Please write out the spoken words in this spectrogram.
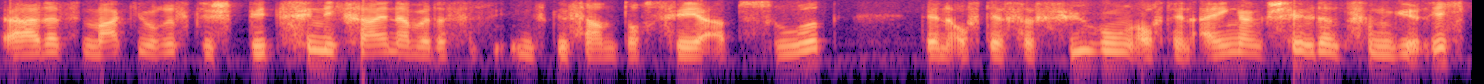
Äh, das mag juristisch spitzfindig sein, aber das ist insgesamt doch sehr absurd denn auf der Verfügung, auf den Eingangsschildern zum Gericht,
